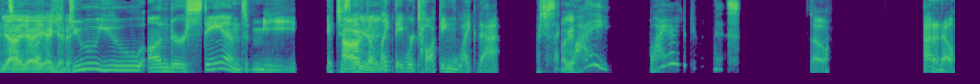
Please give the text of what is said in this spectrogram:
Yeah, to, yeah, like, it. Do you understand me? It just Oh, it yeah, felt yeah. like they were talking like that. I was just like, Okay. why? Why are you doing this? So, I don't know.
